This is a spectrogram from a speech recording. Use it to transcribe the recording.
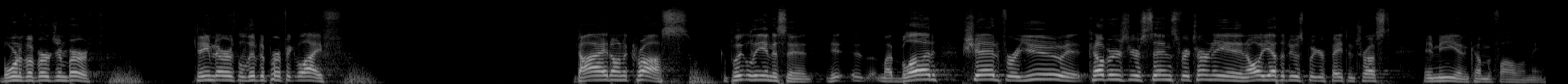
Born of a virgin birth, came to earth and lived a perfect life died on a cross, completely innocent. It, it, my blood shed for you, it covers your sins for eternity, and all you have to do is put your faith and trust in me and come and follow me.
